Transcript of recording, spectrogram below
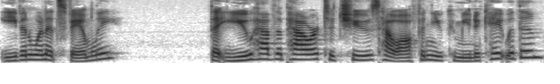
even when it's family? That you have the power to choose how often you communicate with them?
